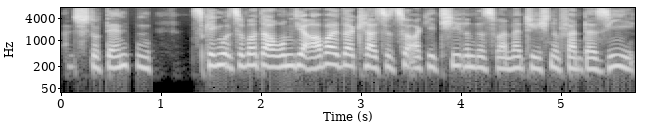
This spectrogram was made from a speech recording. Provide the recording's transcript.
als Studenten, es ging uns immer darum, die Arbeiterklasse zu agitieren. Das war natürlich eine Fantasie.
